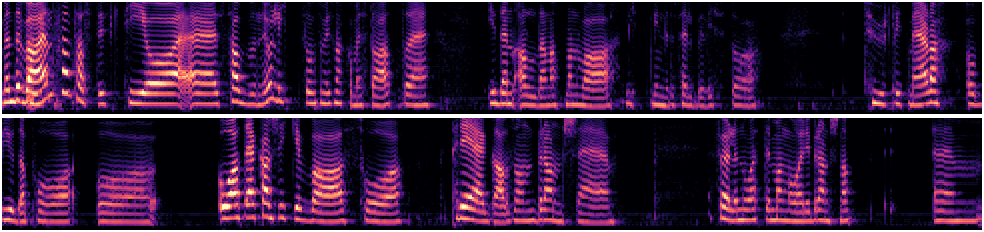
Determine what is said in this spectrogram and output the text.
Men det var en fantastisk tid, og eh, savner jo litt, sånn som vi snakka om i stad, at eh, i den alderen at man var litt mindre selvbevisst og turt litt mer, da, og bjuda på og Og at jeg kanskje ikke var så prega av sånn bransje føler nå etter mange år i bransjen at um,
